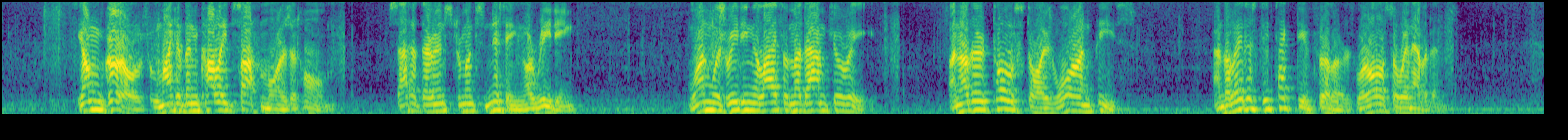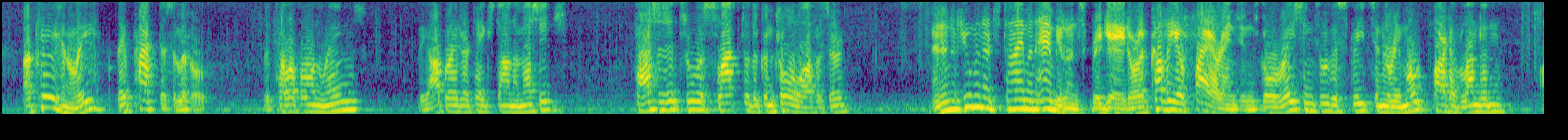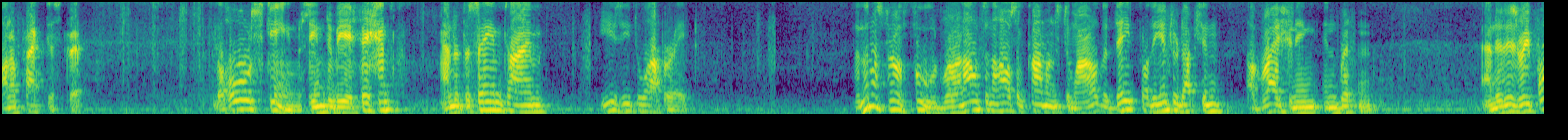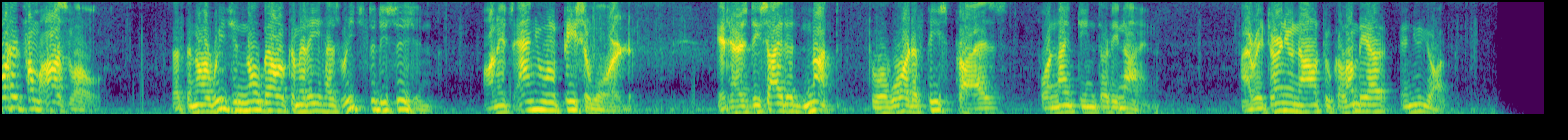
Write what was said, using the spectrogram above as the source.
young girls who might have been college sophomores at home, sat at their instruments knitting or reading. One was reading the life of Madame Curie, another Tolstoy's War and Peace, and the latest detective thrillers were also in evidence. Occasionally, they practice a little. The telephone rings, the operator takes down a message, passes it through a slot to the control officer, and in a few minutes' time, an ambulance brigade or a covey of fire engines go racing through the streets in a remote part of London on a practice trip. The whole scheme seemed to be efficient and at the same time easy to operate. The Minister of Food will announce in the House of Commons tomorrow the date for the introduction of rationing in Britain. And it is reported from Oslo that the Norwegian Nobel Committee has reached a decision on its annual peace award. It has decided not to award a peace prize for 1939. I return you now to Columbia in New York.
